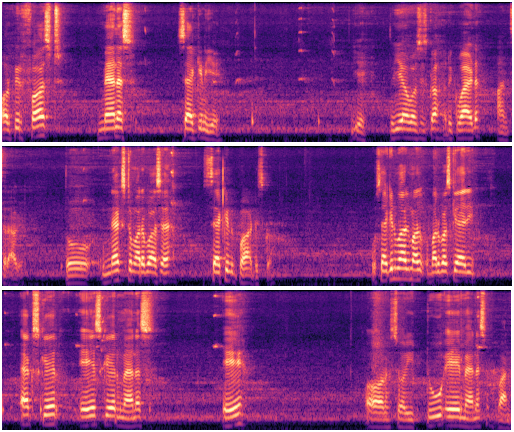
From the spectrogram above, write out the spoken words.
और फिर फ़र्स्ट माइनस सेकंड ये ये तो ये बस इसका रिक्वायर्ड आंसर आ गया। तो नेक्स्ट हमारे पास है सेकंड पार्ट इसका। वो सेकंड पार्ट हमारे पास क्या है जी? X square A square minus A और sorry two A minus one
